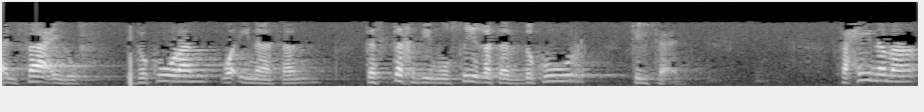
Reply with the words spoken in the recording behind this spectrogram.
الفاعل ذكورا وإناثا تستخدم صيغة الذكور في الفعل. فحينما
